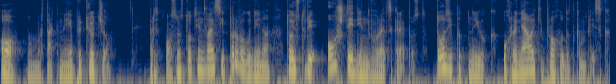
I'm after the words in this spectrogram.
О, но Муртак не е приключил. През 821 година той строи още един дворец-крепост, този път на юг, охранявайки проходът към Плиска.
